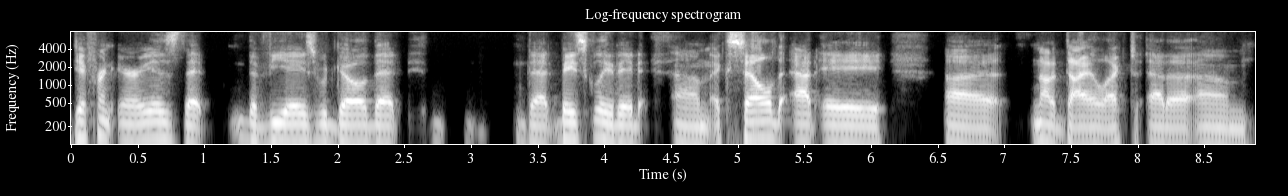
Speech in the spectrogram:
different areas that the VAs would go that that basically they'd um, excelled at a uh, not a dialect at a um,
